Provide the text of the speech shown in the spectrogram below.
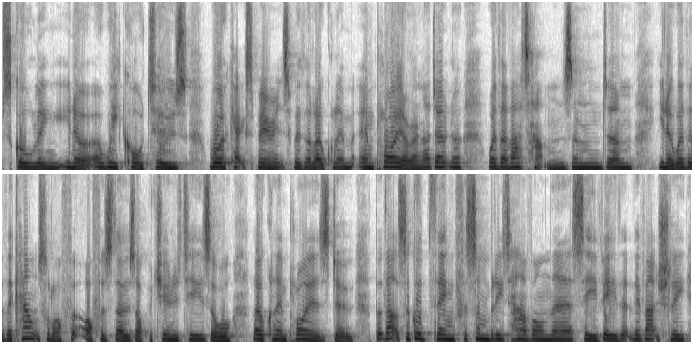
schooling, you know, a week or two's work experience with a local em employer. And I don't know whether that happens and, um, you know, whether the council offer, offers those opportunities or local employers do. But that's a good thing for somebody to have on their CV that they've actually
